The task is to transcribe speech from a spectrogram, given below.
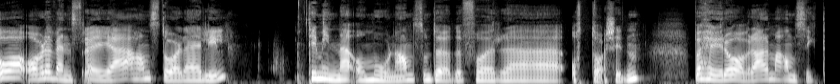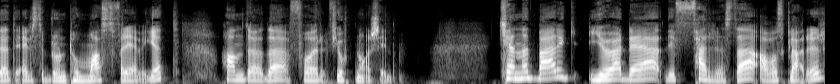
Og over det venstre øyet han står det Lill, til minne om moren hans som døde for uh, åtte år siden. På høyre overarm er ansiktet til eldstebroren Thomas foreviget. Han døde for 14 år siden. Kenneth Berg gjør det de færreste av oss klarer.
